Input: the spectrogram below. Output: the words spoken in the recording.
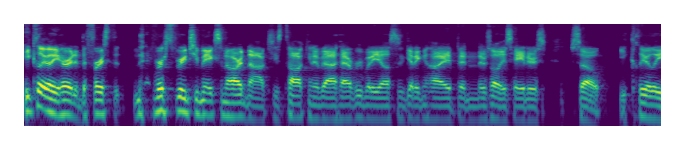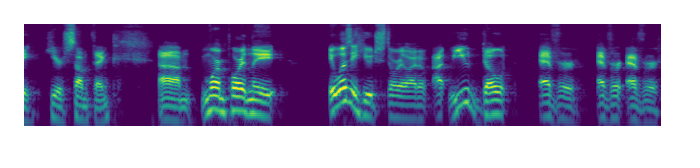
he clearly heard it. The first the first speech he makes in Hard Knocks, he's talking about how everybody else is getting hype and there's all these haters. So he clearly hears something. Um, more importantly, it was a huge storyline. You don't ever, ever, ever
